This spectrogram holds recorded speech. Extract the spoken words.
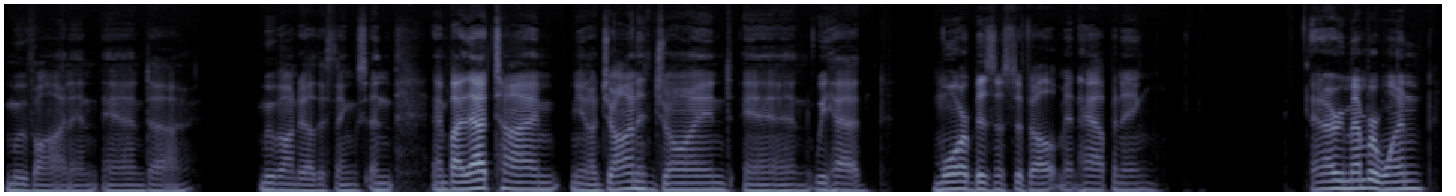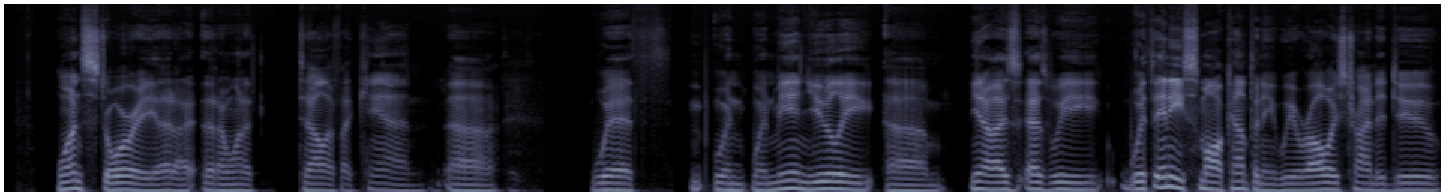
move on and and uh, move on to other things. And and by that time, you know, John had joined, and we had more business development happening. And I remember one one story that I that I want to tell if I can. Uh, with when when me and Yuli, um, you know, as as we with any small company, we were always trying to do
